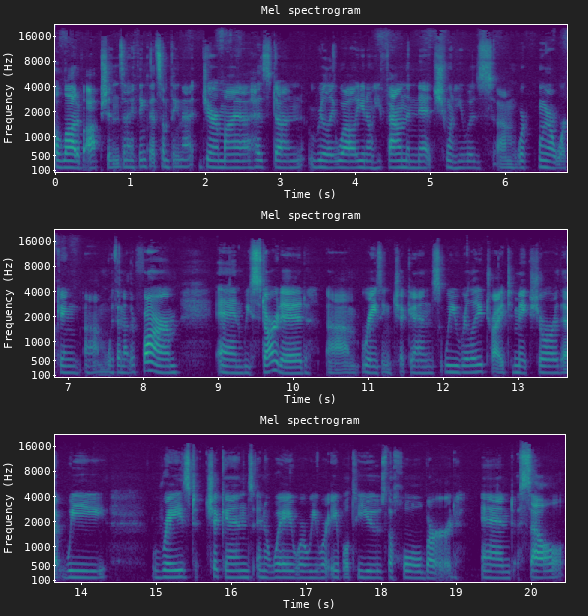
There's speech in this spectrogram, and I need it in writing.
a lot of options, and I think that's something that Jeremiah has done really well. You know, he found the niche when he was um, work when we were working um, with another farm, and we started um, raising chickens, we really tried to make sure that we raised chickens in a way where we were able to use the whole bird and sell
